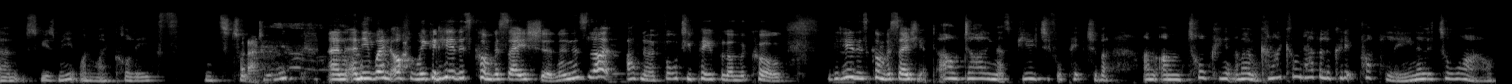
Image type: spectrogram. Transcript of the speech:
um, excuse me, one of my colleagues to talk to him. And, and he went off and we could hear this conversation. And there's like, I don't know, 40 people on the call. We could hear this conversation. Oh, darling, that's beautiful picture, but I'm, I'm talking at the moment. Can I come and have a look at it properly in a little while?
